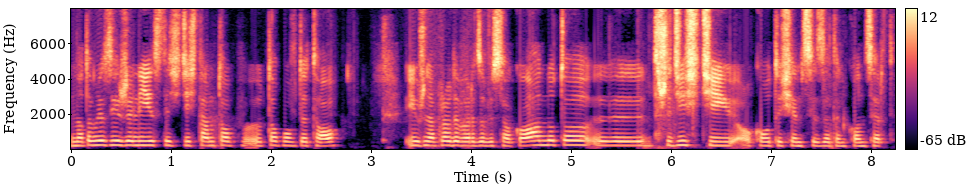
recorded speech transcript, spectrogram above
Natomiast jeżeli jesteś gdzieś tam top, top of the top, już naprawdę bardzo wysoko, no to y, 30 około tysięcy za ten koncert,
